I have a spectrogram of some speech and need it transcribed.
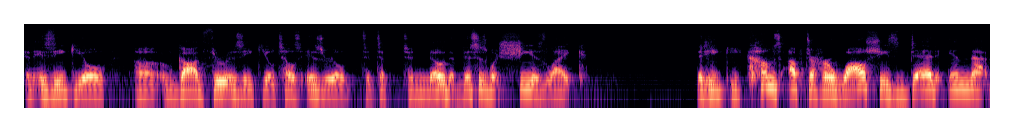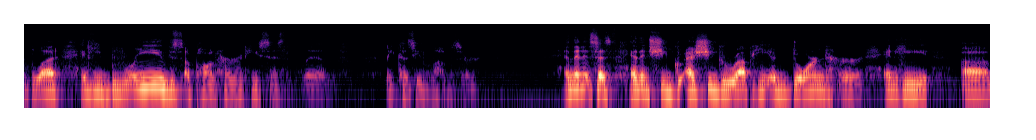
And ezekiel uh, god through ezekiel tells israel to, to, to know that this is what she is like. That he, he comes up to her while she's dead in that blood and he breathes upon her and he says live because he loves her. And then it says and then she as she grew up he adorned her and he uh,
